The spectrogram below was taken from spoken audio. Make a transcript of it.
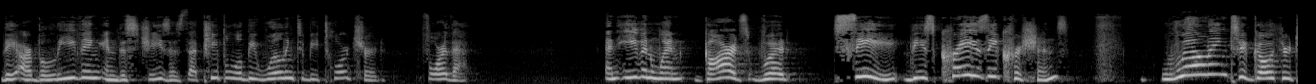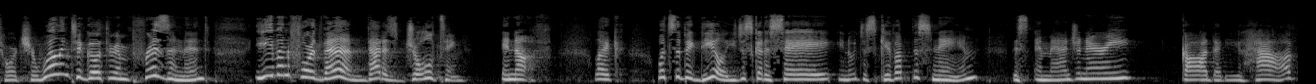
They are believing in this Jesus, that people will be willing to be tortured for that. And even when guards would see these crazy Christians willing to go through torture, willing to go through imprisonment, even for them, that is jolting enough. Like, what's the big deal? You just got to say, you know, just give up this name, this imaginary God that you have,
